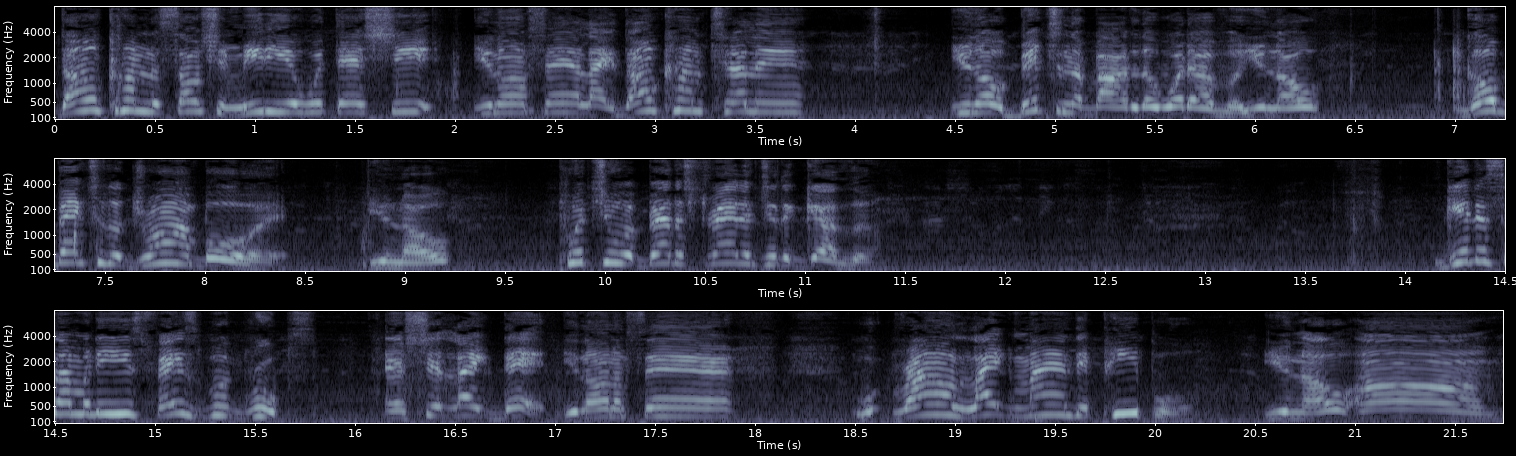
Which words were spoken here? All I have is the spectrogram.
don't come to social media with that shit. You know what I'm saying? Like, don't come telling, you know, bitching about it or whatever. You know, go back to the drawing board. You know, put you a better strategy together. Get in some of these Facebook groups and shit like that. You know what I'm saying? Around like-minded people. You know, um,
